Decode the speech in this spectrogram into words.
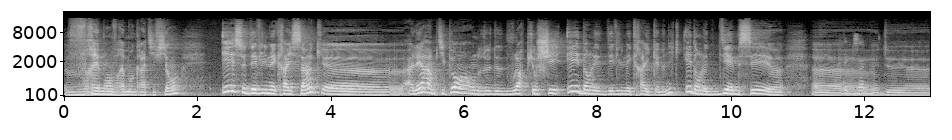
vraiment, vraiment gratifiant. Et ce Devil May Cry 5 euh, a l'air un petit peu de, vouloir piocher et dans les Devil May Cry canoniques et dans le DMC euh, euh, de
